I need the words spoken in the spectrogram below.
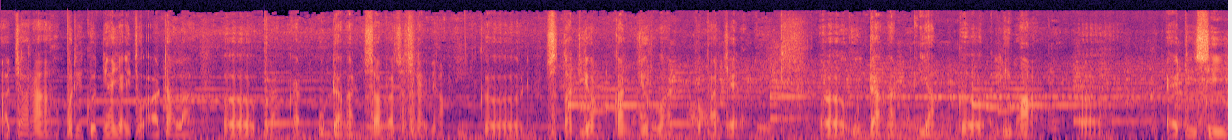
acara berikutnya yaitu adalah uh, berangkat undangan sahabat ya ke Stadion Kanjuruhan Kepanjen uh, undangan yang kelima uh, edisi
